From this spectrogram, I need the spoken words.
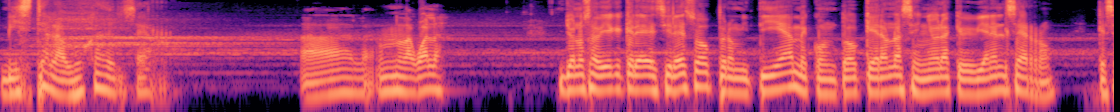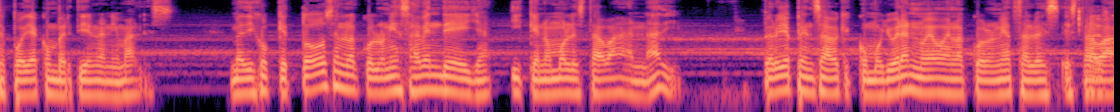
¿viste a la bruja del cerro? Ah, la, una nahuala. Yo no sabía qué quería decir eso, pero mi tía me contó que era una señora que vivía en el cerro que se podía convertir en animales. Me dijo que todos en la colonia saben de ella y que no molestaba a nadie. Pero ella pensaba que como yo era nueva en la colonia, tal vez estaba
